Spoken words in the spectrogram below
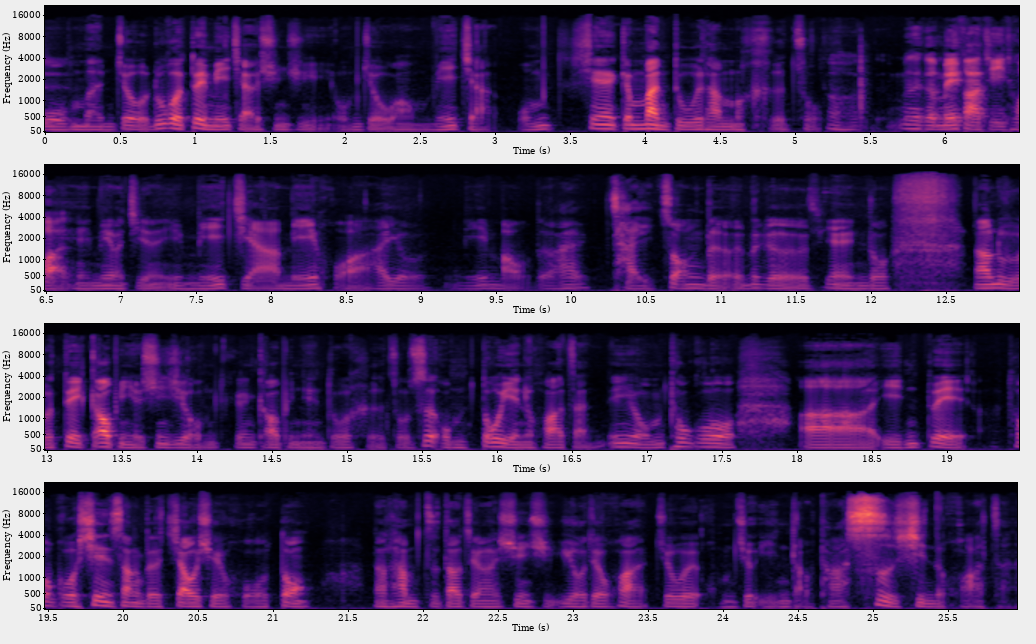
我们就如果对美甲有兴趣，我们就往美甲。我们现在跟曼都他们合作，哦，那个美发集团，没有集团有美甲、美华，还有。眉毛的，还彩妆的那个现在很多。然后如果对高屏有兴趣，我们跟高屏很多合作，是我们多元的发展。因为我们透过啊营队，透过线上的教学活动，让他们知道这样的讯息，有的话就会我们就引导他适性的发展，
